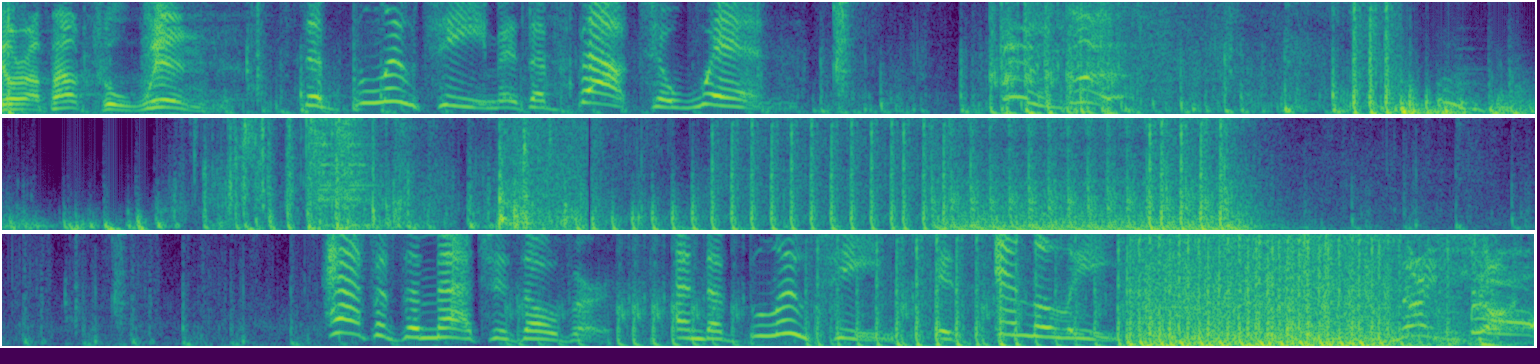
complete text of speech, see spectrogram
You're about to win! The blue team is about to win! Half of the match is over, and the blue team is in the lead! Nice shot!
